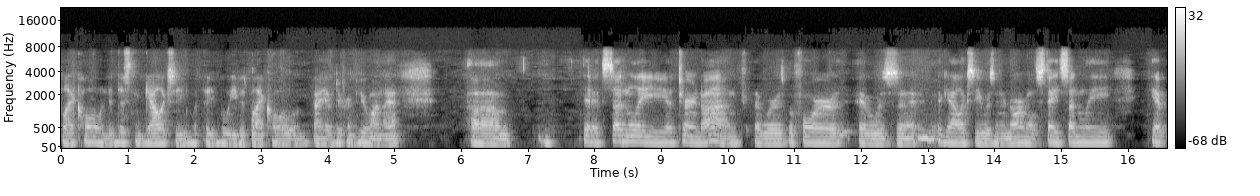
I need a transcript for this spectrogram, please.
black hole in the distant galaxy, what they believe is black hole. And I have a different view on that. Um, that it suddenly uh, turned on, whereas before it was uh, the galaxy was in a normal state. Suddenly, it,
